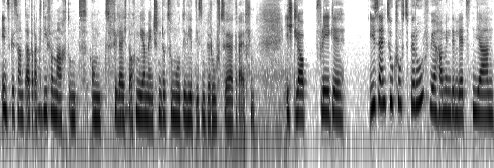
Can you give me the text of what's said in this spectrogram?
insgesamt attraktiver macht und, und vielleicht auch mehr Menschen dazu motiviert, diesen Beruf zu ergreifen. Ich glaube, Pflege ist ein Zukunftsberuf. Wir haben in den letzten Jahren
